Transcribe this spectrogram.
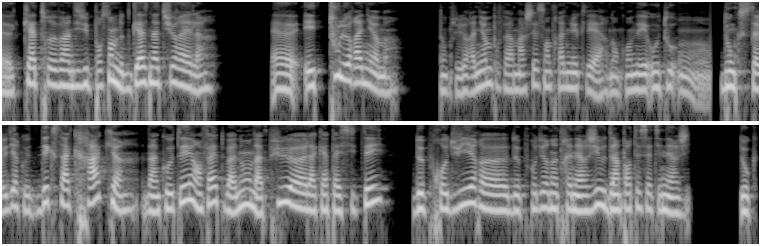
98% euh, de notre gaz naturel euh, et tout l'uranium. Donc, l'uranium pour faire marcher les centrales nucléaires. Donc, on est auto, Donc, ça veut dire que dès que ça craque, d'un côté, en fait, bah, nous, on n'a plus la capacité de produire, de produire notre énergie ou d'importer cette énergie. Donc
